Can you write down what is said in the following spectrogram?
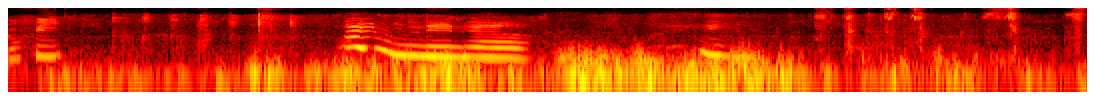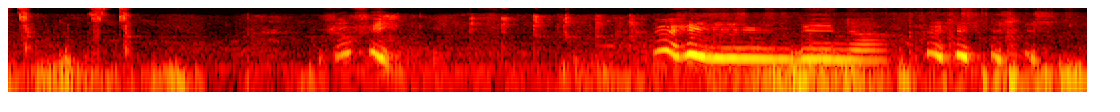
Goofy. Hi, Nina. Hi. Goofy. Hey, Nina.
